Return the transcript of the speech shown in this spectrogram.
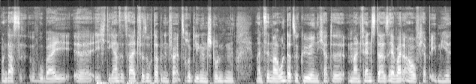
und das, wobei äh, ich die ganze Zeit versucht habe, in den zurückliegenden Stunden mein Zimmer runterzukühlen. Ich hatte mein Fenster sehr weit auf. Ich habe eben hier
